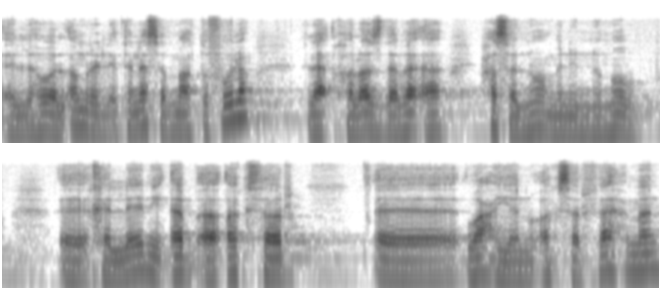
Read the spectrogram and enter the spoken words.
اللي هو الأمر اللي يتناسب مع الطفولة لا خلاص ده بقى حصل نوع من النمو. آه خلاني أبقى أكثر آه وعيا وأكثر فهما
